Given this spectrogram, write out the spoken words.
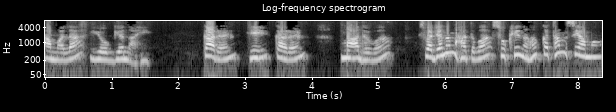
आम्हाला योग्य नाही. कारण ही कारण माधव स्वजनम हातवा सुखीन कथम श्याम?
